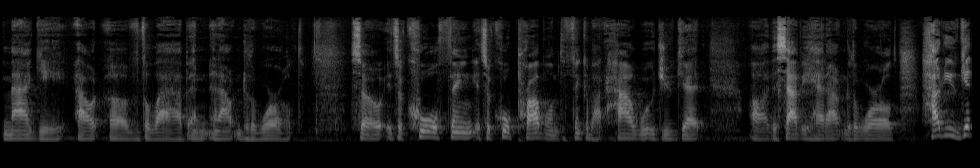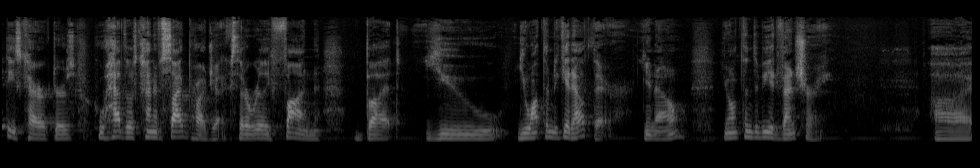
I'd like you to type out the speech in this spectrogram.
Maggie out of the lab and, and out into the world. So it's a cool thing. It's a cool problem to think about. How would you get uh, the savvy head out into the world. How do you get these characters who have those kind of side projects that are really fun, but you you want them to get out there. You know, you want them to be adventuring. Uh,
